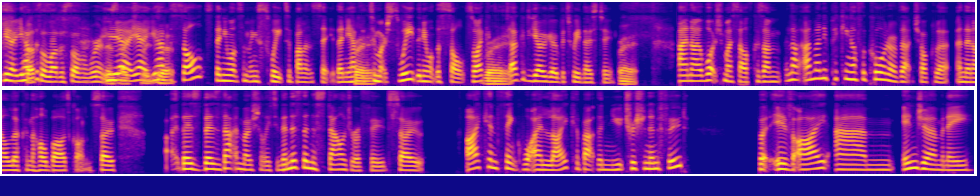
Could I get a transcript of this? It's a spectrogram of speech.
you know, you have That's the a lot of self awareness. yeah, yeah. You have the salt, then you want something sweet to balance it. Then you have the too much sweet, then you want the salt. So I could Right. I could yo-go between those two. right. And I watch myself because I'm like I'm only picking off a corner of that chocolate, and then I'll look and the whole bar's gone. So there's there's that emotional eating. Then there's the nostalgia of food. So I can think what I like about the nutrition in food, but if I am in Germany,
